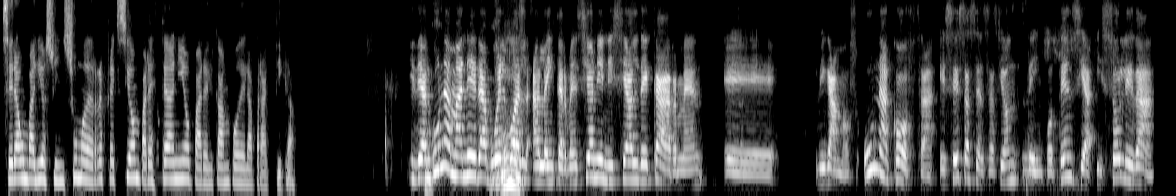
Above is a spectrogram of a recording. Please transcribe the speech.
Será un valioso insumo de reflexión para este año para el campo de la práctica. Y de alguna manera vuelvo a, la intervención inicial de Carmen. Eh, digamos, una cosa es esa sensación de impotencia y soledad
